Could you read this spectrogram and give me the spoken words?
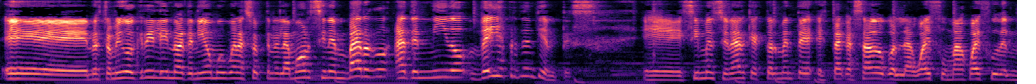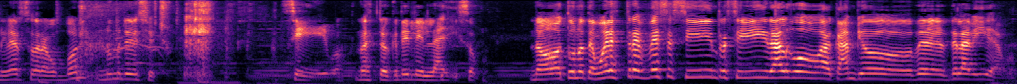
Eh, nuestro amigo Krillin no ha tenido muy buena suerte en el amor, sin embargo, ha tenido bellas pretendientes. Sin mencionar que actualmente está casado con la waifu más waifu del universo Dragon Ball, número 18. Sí, nuestro Krillin la hizo. No, tú no te mueres tres veces sin recibir algo a cambio de, de la vida. po.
